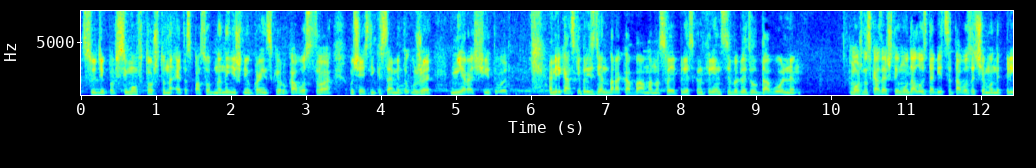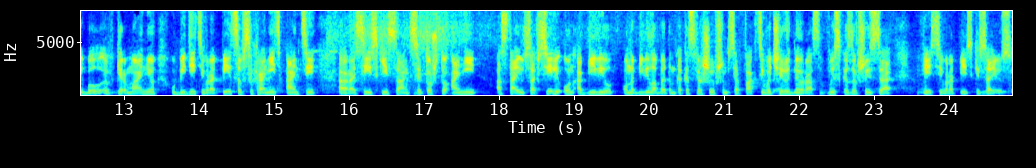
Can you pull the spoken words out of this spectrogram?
Судя по всему, в то, что на это способно нынешнее украинское руководство, участники саммита уже не рассчитывают. Американский президент Барак Обама на своей пресс-конференции выглядел довольным можно сказать, что ему удалось добиться того, зачем он и прибыл в Германию, убедить европейцев сохранить антироссийские санкции. То, что они остаются в силе. Он объявил, он объявил об этом как о свершившемся факте, в очередной раз высказавшись за весь Европейский Союз.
